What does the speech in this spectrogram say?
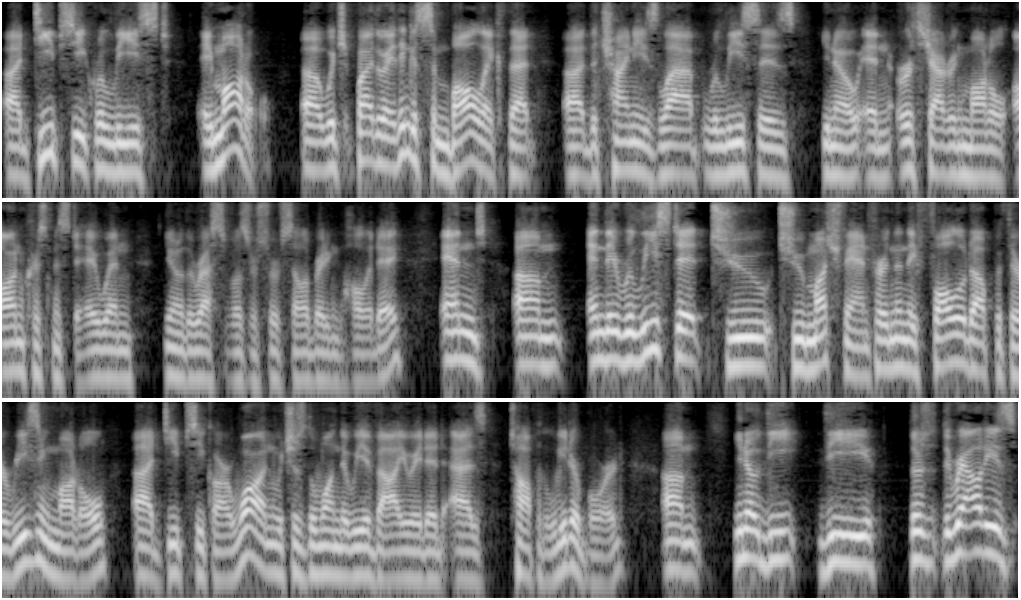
uh, DeepSeek released a model uh, which, by the way, I think is symbolic that uh, the Chinese lab releases, you know, an earth-shattering model on Christmas Day when you know the rest of us are sort of celebrating the holiday. And um, and they released it to to much fanfare, and then they followed up with their reasoning model, uh, DeepSeek R1, which is the one that we evaluated as top of the leaderboard. Um, you know, the the there's the reality is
